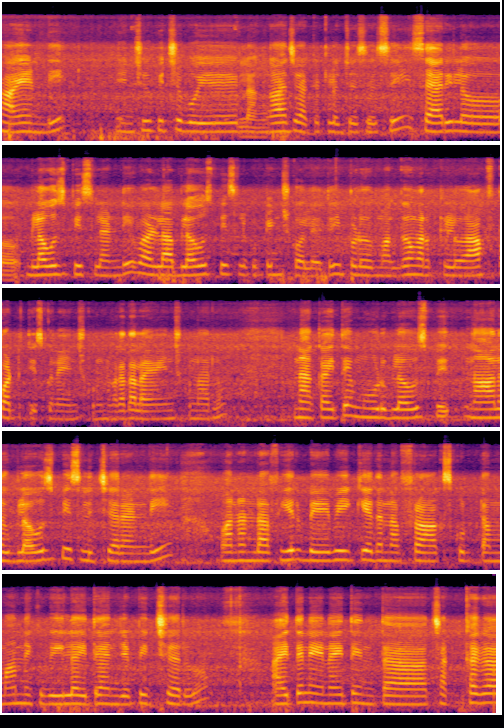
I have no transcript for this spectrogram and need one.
హాయ్ అండి. నేను చూపించబోయే లంగా జాకెట్లు వచ్చేసేసి శారీలో బ్లౌజ్ పీసులు అండి. వాళ్ళు ఆ బ్లౌజ్ పీసులు కుట్టించుకోలేదు. ఇప్పుడు మగ్గం వర్క్లు హాఫ్ పట్టు తీసుకుని వేయించుకుంటున్నారు కదా అలా వేయించుకున్నారు. నాకైతే మూడు బ్లౌజ్ పీ నాలుగు బ్లౌజ్ పీసులు ఇచ్చారండి. వన్ అండ్ హాఫ్ ఇయర్ బేబీకి ఏదైనా ఫ్రాక్స్ కుట్టమ్మా నీకు వీలైతే అని చెప్పి ఇచ్చారు. అయితే నేనైతే ఇంత చక్కగా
